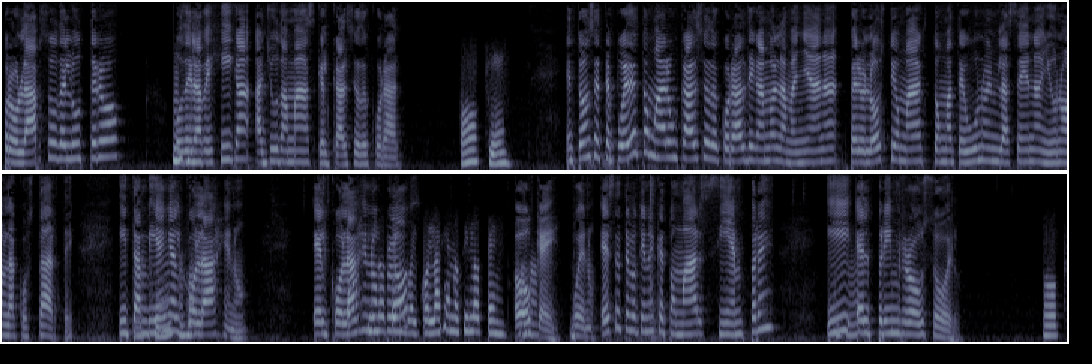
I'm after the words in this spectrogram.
prolapso del útero o de la vejiga ayuda más que el calcio de coral. Ok, Entonces, te puedes tomar un calcio de coral, digamos, en la mañana, pero el Osteomax, tómate uno en la cena y uno al acostarte. Y también el ajá. colágeno. El sí colágeno lo plus. tengo, el colágeno sí lo tengo. ajá. Ok, bueno, ese te lo tienes que tomar siempre. Y el Primrose Oil, Ok.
